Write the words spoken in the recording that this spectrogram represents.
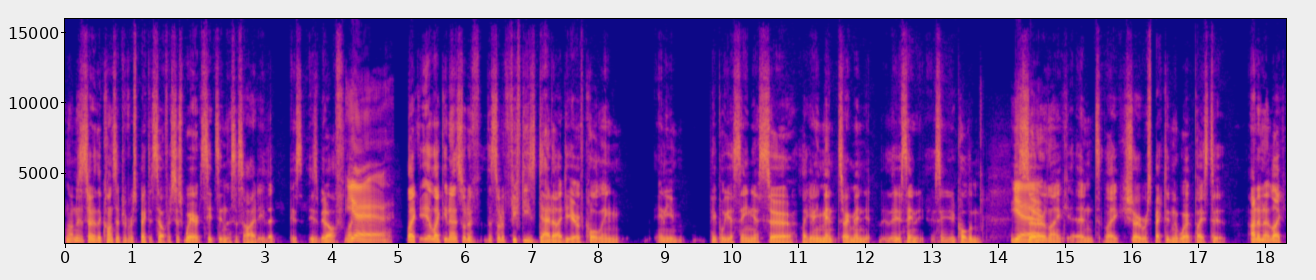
not necessarily the concept of respect itself. It's just where it sits in the society that is is a bit off. Like, yeah. like like you know, sort of the sort of fifties dad idea of calling any people your senior sir, like any men, sorry, men that you're senior, senior, you call them Yeah. sir, like and like show respect in the workplace to. I don't know, like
